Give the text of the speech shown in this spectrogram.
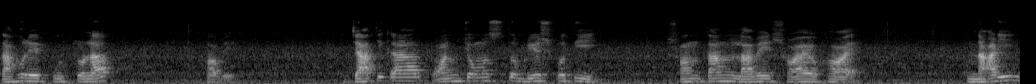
তাহলে পুত্রলাভ হবে। জাতিকার পঞ্চমস্ত বৃহস্পতি সন্তান লাভের সহায়ক হয়। নারীর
